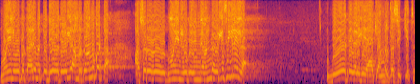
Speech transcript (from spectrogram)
ಮೋಹಿನಿ ಉಪತಾಳಿ ತಾಳಿ ಮತ್ತೆ ದೇವತೆಗಳಿಗೆ ಅಮೃತವನ್ನು ಕೊಟ್ಟ. ಅಸುರರು ಮೋಹಿನಿ ರೂಪದಿಂದ ಬಂದು ಅವರಿಗೆ ಸಿಗಲಿಲ್ಲ. ದೇವತೆಗಳಿಗೆ ಯಾಕೆ ಅಮೃತ ಸಿಕ್ಕಿತು?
